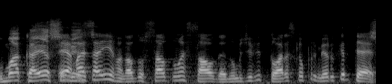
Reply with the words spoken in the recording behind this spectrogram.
O Macaé se É, vence- mas aí, Ronaldo, o saldo não é saldo, é número de vitórias, que é o primeiro critério,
